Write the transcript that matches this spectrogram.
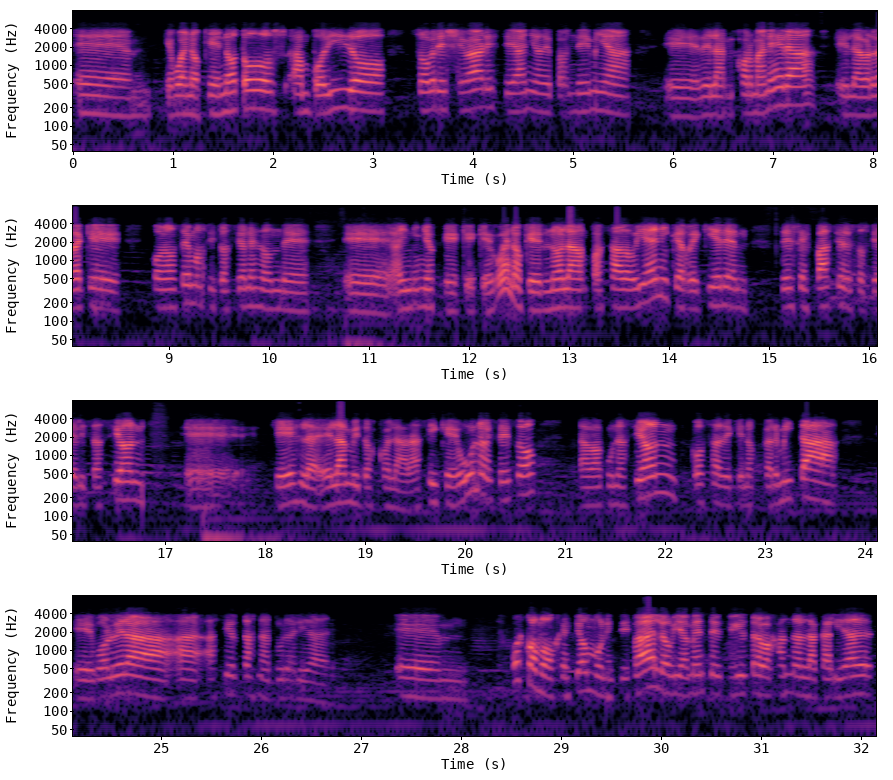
eh, que bueno, que no todos han podido sobrellevar este año de pandemia eh, de la mejor manera. la verdad que conocemos situaciones donde hay niños que, que, que, bueno, que no la han pasado bien y que requieren de ese espacio de socialización eh, que es el ámbito escolar. Así que uno es eso, la vacunación, cosa de que nos permita eh, volver a, ciertas naturalidades. Eh, pues como gestión municipal, obviamente seguir trabajando en la calidad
